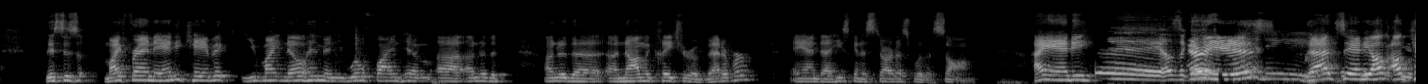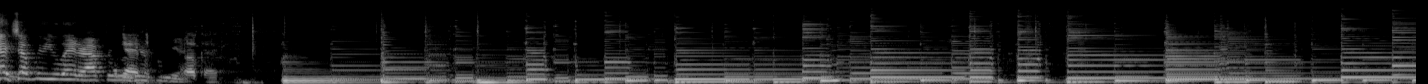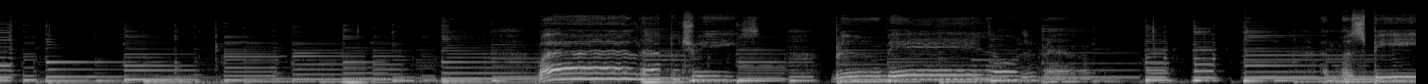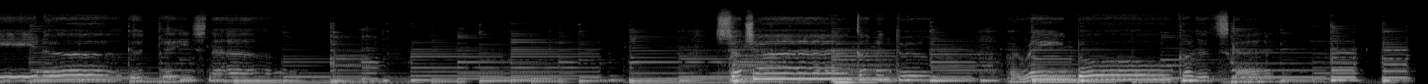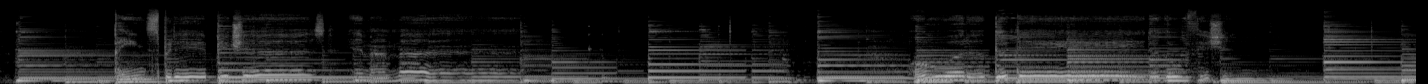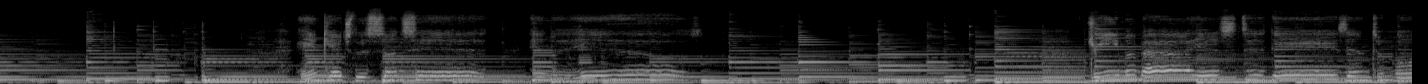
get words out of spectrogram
this is my friend Andy Cabic. You might know him, and you will find him uh, under the under the uh, nomenclature of vetiver. And uh, he's going to start us with a song. Hi, Andy. Hey, how's it going? There he is. Andy. That's Andy. I'll, I'll catch up with you later after we Okay. hear from you. Okay. Sunshine coming through a rainbow colored sky. Paints pretty pictures in my mind. Oh, what a good day to go fishing. And catch the sunset tomorrow.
